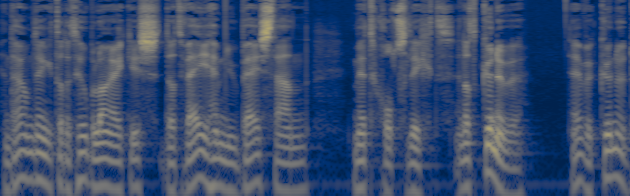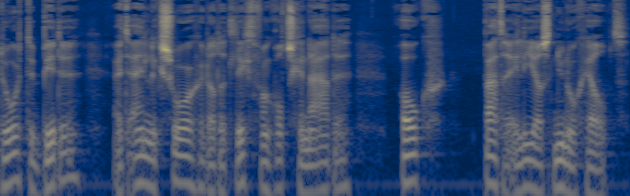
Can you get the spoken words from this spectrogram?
En daarom denk ik dat het heel belangrijk is dat wij hem nu bijstaan met Gods licht. En dat kunnen we. We kunnen door te bidden uiteindelijk zorgen dat het licht van Gods genade ook Pater Elias nu nog helpt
